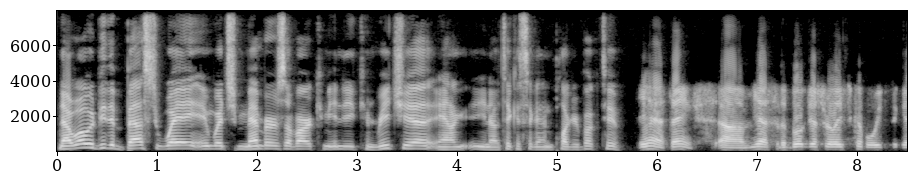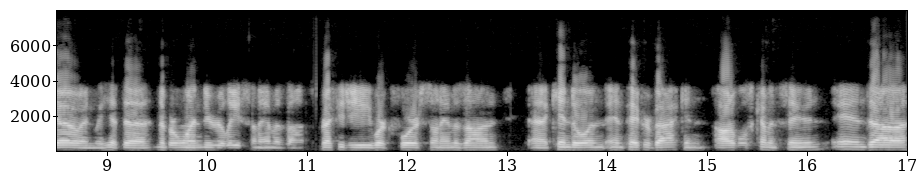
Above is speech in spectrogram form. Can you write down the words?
Now, what would be the best way in which members of our community can reach you? And, you know, take a second and plug your book too. Yeah, thanks. Um, yeah, so the book just released a couple weeks ago and we hit the number one new release on Amazon. Refugee Workforce on Amazon, uh, Kindle and, and, paperback, and Audible's coming soon. And, uh,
